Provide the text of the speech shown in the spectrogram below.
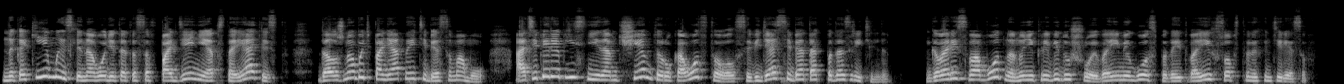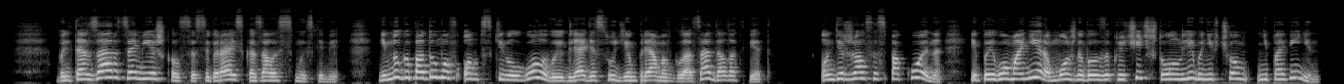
На какие мысли наводит это совпадение обстоятельств, должно быть понятно и тебе самому. А теперь объясни нам, чем ты руководствовался, ведя себя так подозрительно. Говори свободно, но не криви душой, во имя Господа и твоих собственных интересов. Бальтазар замешкался, собираясь, казалось, с мыслями. Немного подумав, он вскинул голову и, глядя судьям прямо в глаза, дал ответ. Он держался спокойно, и по его манерам можно было заключить, что он либо ни в чем не повинен,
